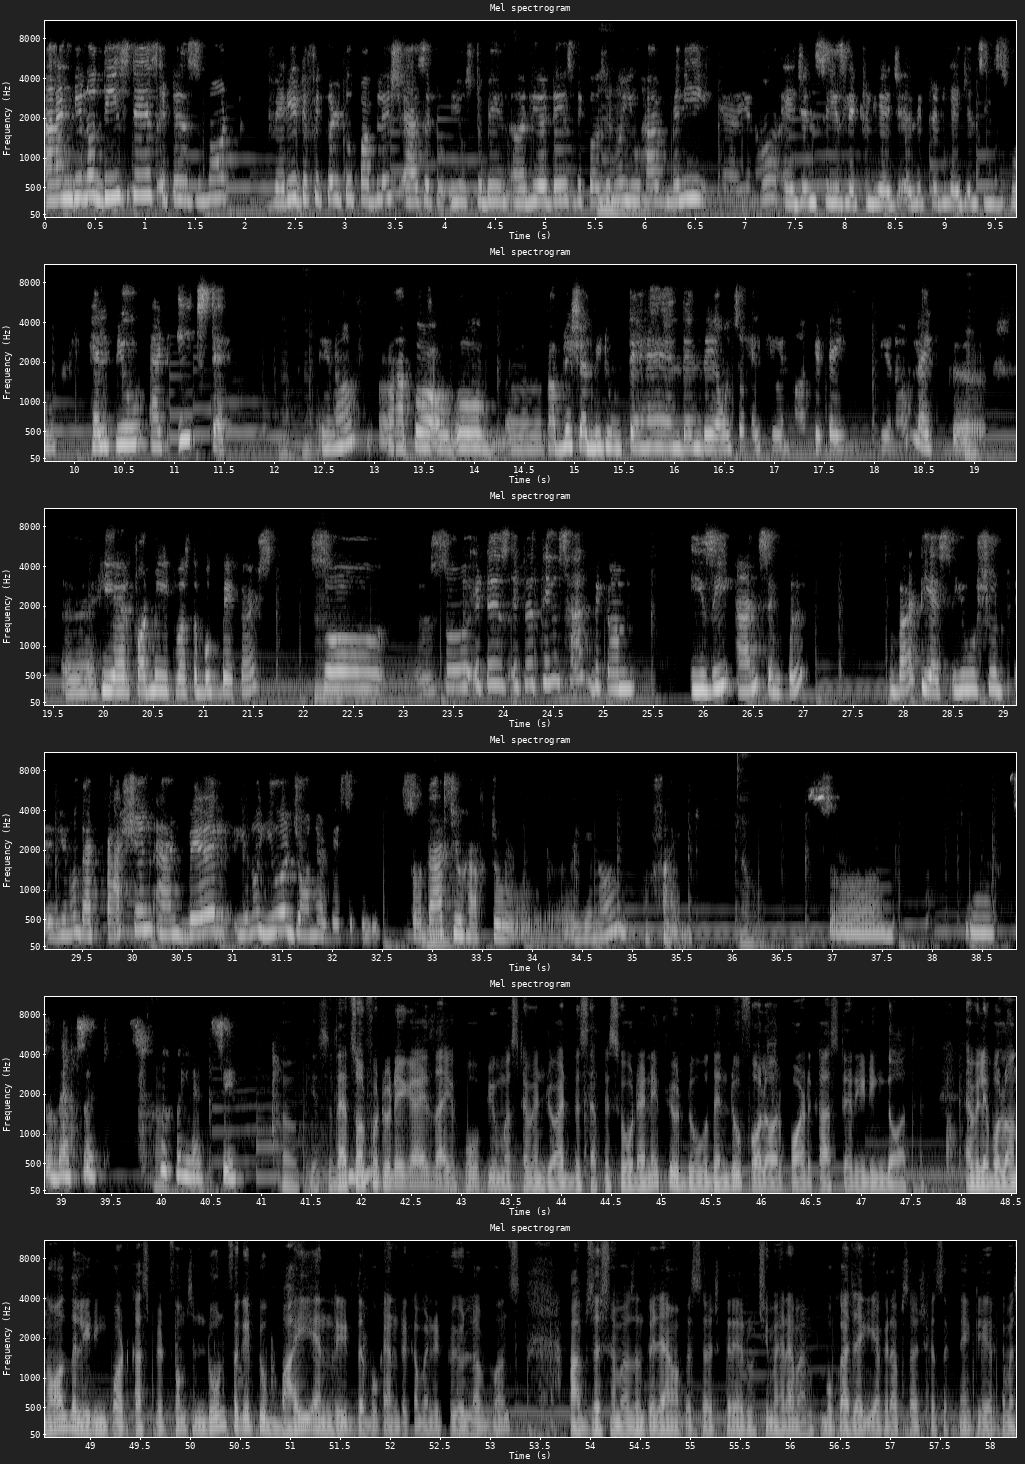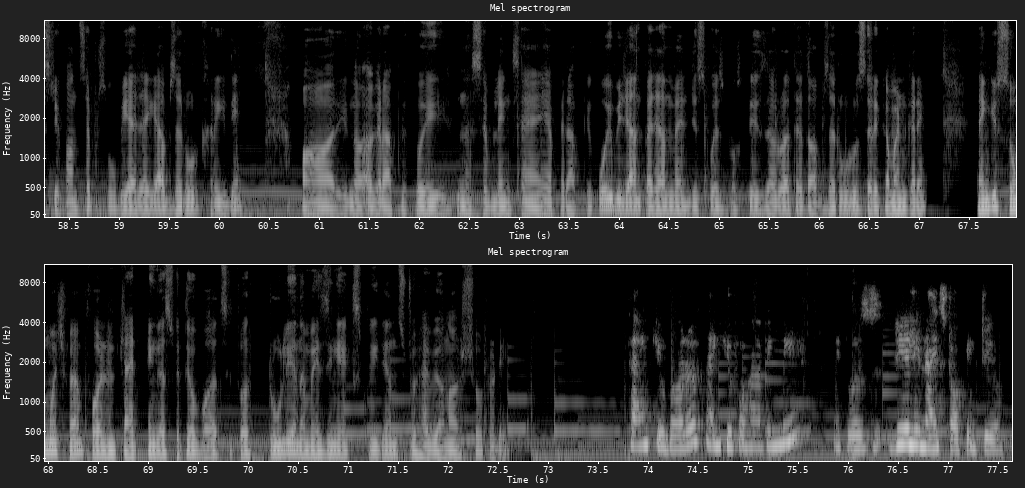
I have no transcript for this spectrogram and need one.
and you know these days it is not very difficult to publish as it used to be in earlier days because you know Hmm. you have many uh, you know agencies literary ag- literary agencies who help you at each step Mhm. you know आपको वो publisher भी ढूंढते हैं and then they also help you in marketing you know like uh, uh, here for me it was the book bakers so it is it things have become easy and simple but yes you should you know that passion and where you know your genre basically so mm. that you have to uh, you know find oh. so yeah, so that's it so okay. let's see Okay, so that's all for today, guys. I hope you must have enjoyed this episode. And if you do, then do follow our podcast, Reading the Author, available on all the leading podcast platforms. And don't forget to buy and read the book and recommend it to your loved ones. आप just Amazon पे जाए वहाँ पे search करें Ruchi Mehra ma'am की book आ जाएगी या फिर आप सर्च कर सकते हैं क्लियर केमिस्ट्री कॉन्सेप्ट वो भी आ जाएगी आप ज़रूर खरीदें और यू नो अगर आपके कोई सिबलिंग्स हैं या फिर आपके कोई भी जान पहचान में जिसको इस बुक की ज़रूरत है तो आप ज़रूर उसे रिकमेंड करें thank you so much ma'am for interacting us with your words it was truly an amazing to have you on our show today. Thank you, Gaurav. Thank you for having me. It was really nice talking to you.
